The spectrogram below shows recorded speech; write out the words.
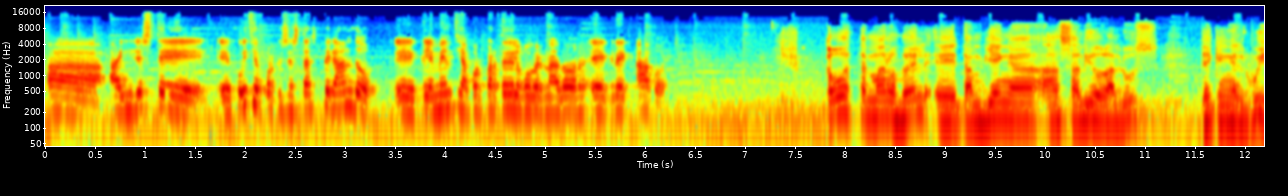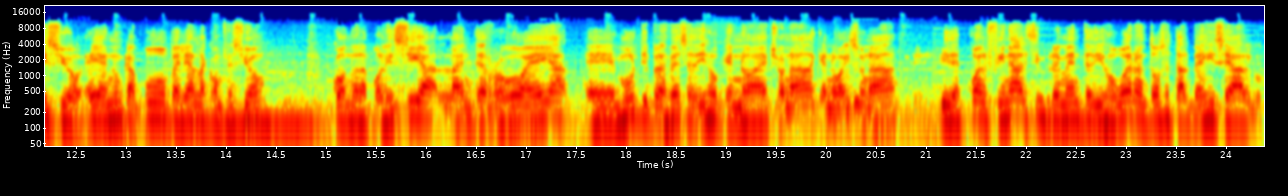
a, ir este eh, juicio? Porque se está esperando eh, clemencia por parte del gobernador Greg Abbott. Todo está en manos de él. también ha, ha salido la luz de que en el juicio ella nunca pudo pelear la confesión cuando la policía la interrogó a ella, eh, múltiples veces dijo que no ha hecho nada, que no hizo nada, y después al final simplemente dijo, bueno, entonces tal vez hice algo.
